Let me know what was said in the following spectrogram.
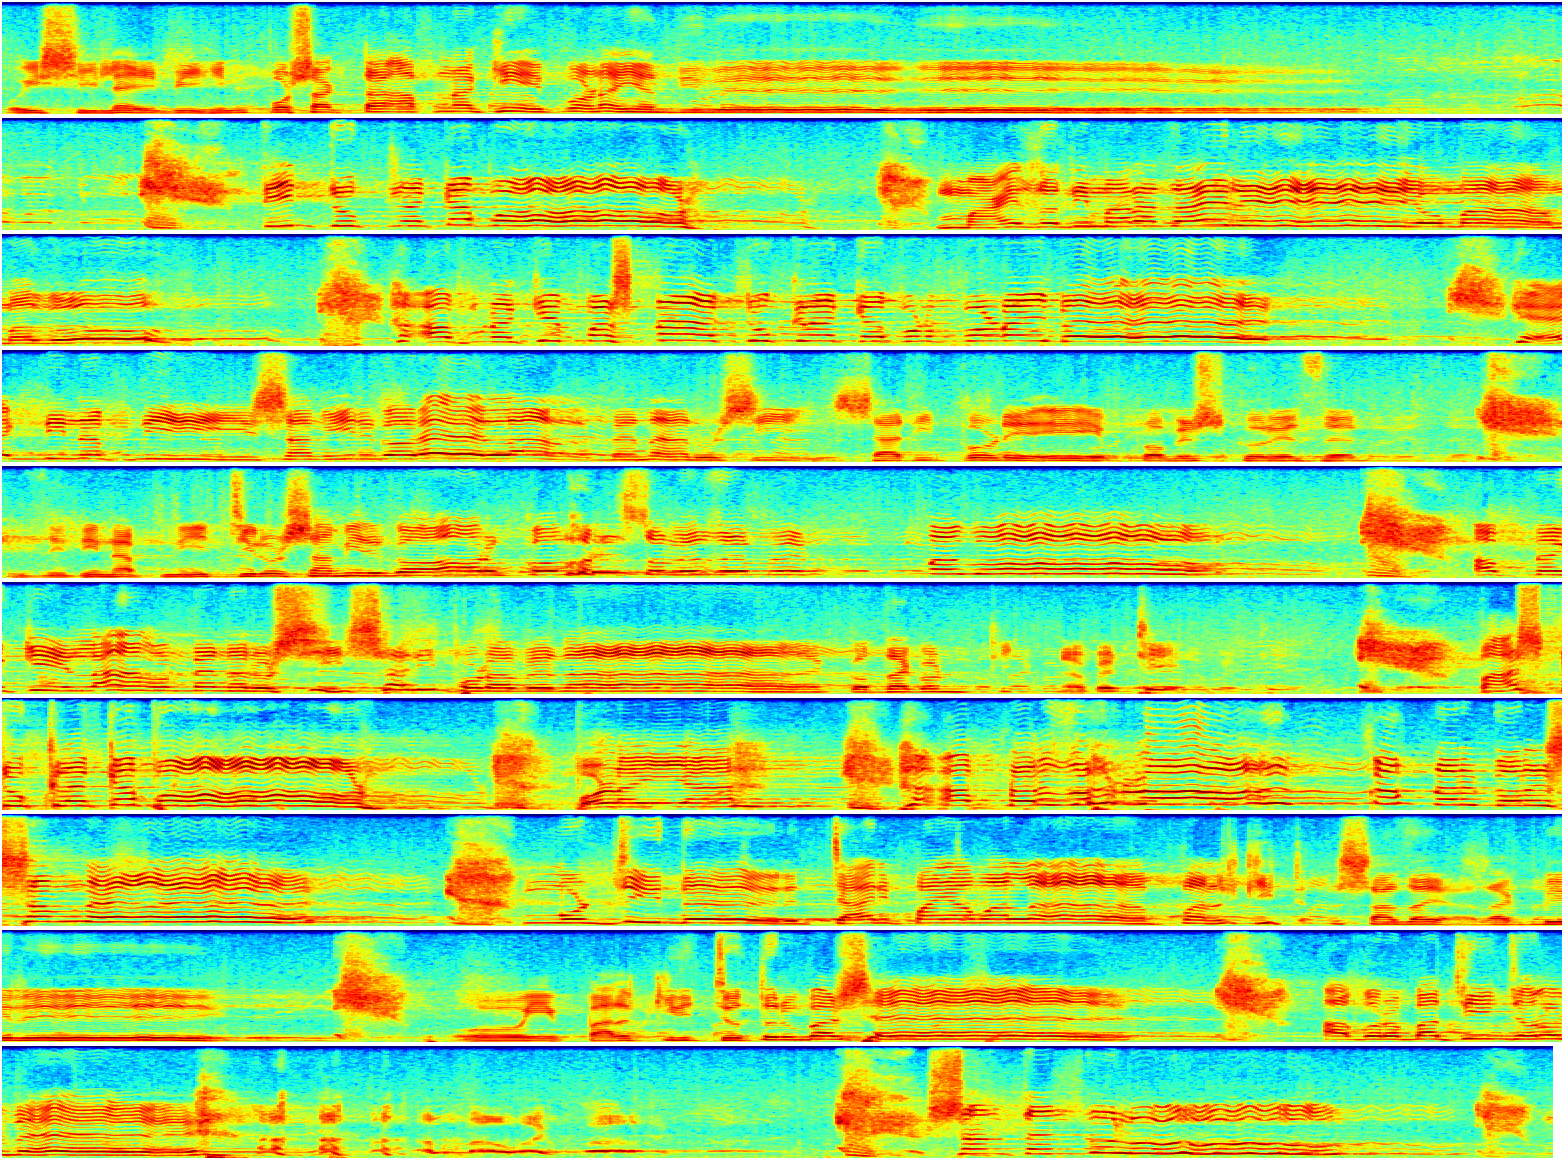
ওই সিলাইবিহীন পোশাকটা আপনাকে পড়াইয়া দিবে। তিন টুকরা কাপড় মায়ে যদি মারা যায় রে, ও মা মাগো আপনাকে পাঁচটা টুকরা কাপড় পড়াইবে একদিন আপনি স্বামীর ঘরে লাল বেনারসি শাড়ি পরে প্রবেশ করেছেন। যেদিন আপনি চির স্বামীর ঘর কবরে চলে যাবেন মাগো আপনাকে লাল বেনারসি শাড়ি পড়াবে না। কথা কোন ঠিক না ঠিক পাঁচ টুকরা কাপড় পড়াইয়া আপনার জন্য আপনার ঘরের সামনে মসজিদের চার পায়াওয়ালা পালকিটা সাজায়া রাখবে রে। ওই পালকির চতুর্পাশে আগরবাতি জ্বলবে। সন্তানগুলো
